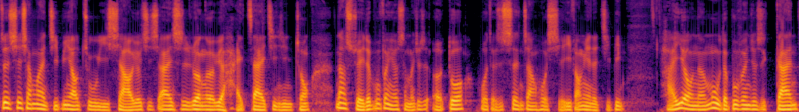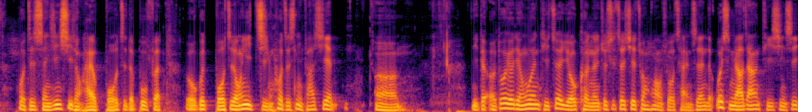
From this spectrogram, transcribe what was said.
这些相关的疾病要注意一下哦，尤其现在是闰二月还在进行中。那水的部分有什么？就是耳朵或者是肾脏或血液方面的疾病，还有呢木的部分就是肝或者是神经系统，还有脖子的部分。如果脖子容易紧，或者是你发现呃。你的耳朵有点问题，这有可能就是这些状况所产生的。为什么要这样提醒？是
